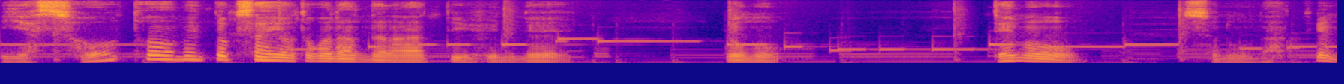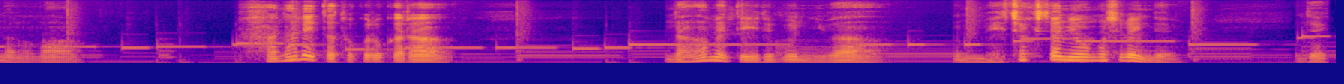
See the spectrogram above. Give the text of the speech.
いや、相当めんどくさい男なんだなっていうふうにね、思う。でも、その、なんて言うんだろうな。離れたところから眺めている分には、めちゃくちゃに面白いんだよ。で、こ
